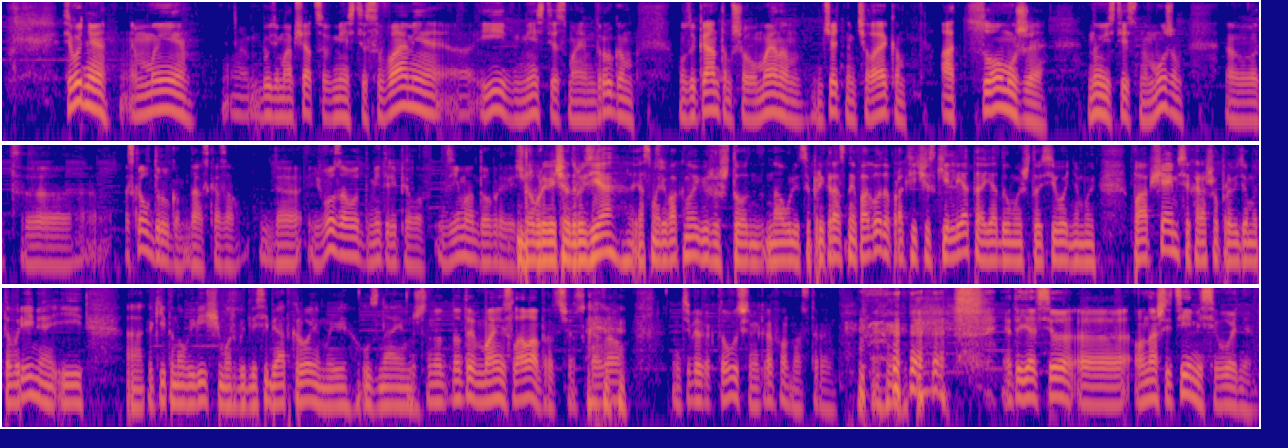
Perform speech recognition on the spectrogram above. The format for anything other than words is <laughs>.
Сегодня мы будем общаться вместе с вами э, и вместе с моим другом, музыкантом, шоуменом, замечательным человеком, отцом уже, ну, естественно, мужем, вот, э, сказал другом, да, сказал. Да, его зовут Дмитрий Пилов. Дима, добрый вечер. Добрый вечер, друзья. Я смотрю в окно и вижу, что на улице прекрасная погода, практически лето. Я думаю, что сегодня мы пообщаемся, хорошо проведем это время и а, какие-то новые вещи, может быть, для себя откроем и узнаем. Слушай, ну, ну ты мои слова просто сейчас сказал. <laughs> У тебя как-то лучше микрофон настроен. <laughs> Это я все э, о нашей теме сегодня.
